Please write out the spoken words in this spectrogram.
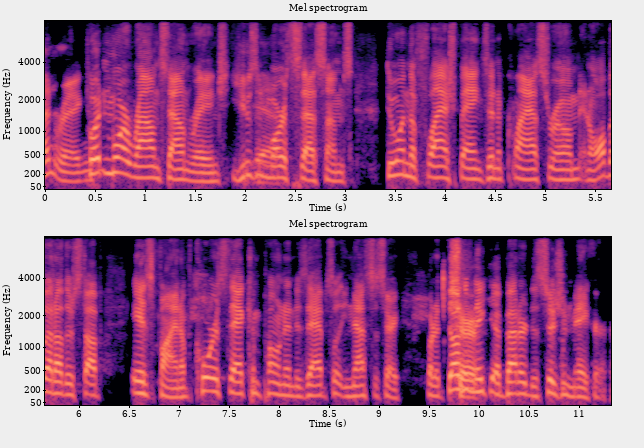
10 ring. Putting more rounds down range, using yeah. more SESMs, doing the flashbangs in a classroom and all that other stuff is fine. Of course, that component is absolutely necessary, but it doesn't sure. make you a better decision maker,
